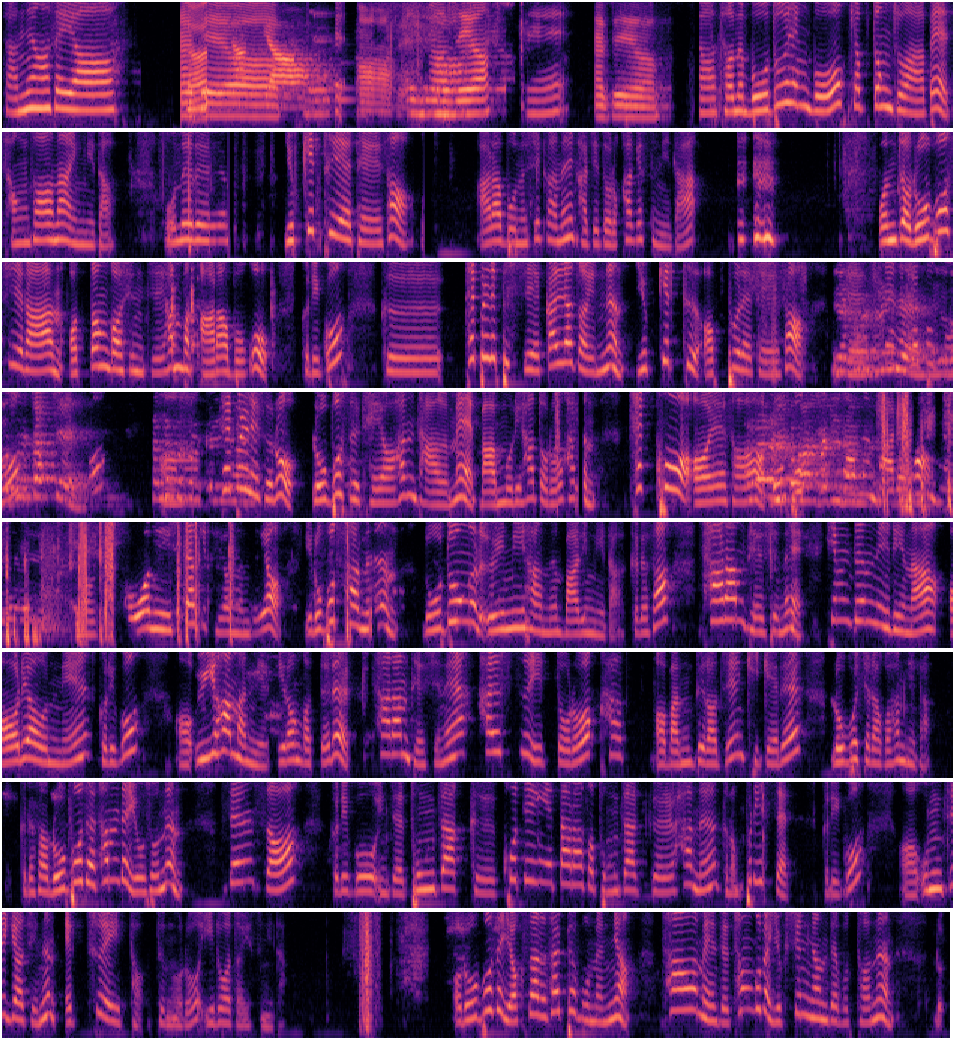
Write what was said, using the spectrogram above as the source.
자, 안녕하세요. 안녕하세요. 네, 아, 네. 안녕하세요. 네. 안녕하세요. 어, 저는 모두 행복 협동조합의 정선아입니다. 오늘은 유키트에 대해서 알아보는 시간을 가지도록 하겠습니다. 먼저 로봇이란 어떤 것인지 한번 알아보고 그리고 그 태블릿 PC에 깔려져 있는 유키트 어플에 대해서 이제 실행을 해보고 어, 그 태블릿으로 로봇을 제어한 다음에 마무리하도록 하는 체코어에서 로봇하는 말에서 어, 어원이 시작이 되었는데요. 이 로봇하는 노동을 의미하는 말입니다. 그래서 사람 대신에 힘든 일이나 어려운 일 그리고 어, 위험한 일 이런 것들을 사람 대신에 할 수 있도록 하, 어, 만들어진 기계를 로봇이라고 합니다. 그래서 로봇의 3대 요소는 센서 그리고 이제 동작 그 코딩에 따라서 동작을 하는 그런 프리셋 그리고 어, 움직여지는 액추에이터 등으로 이루어져 있습니다. 어, 로봇의 역사를 살펴보면요. 처음에 이제 1960년대부터는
